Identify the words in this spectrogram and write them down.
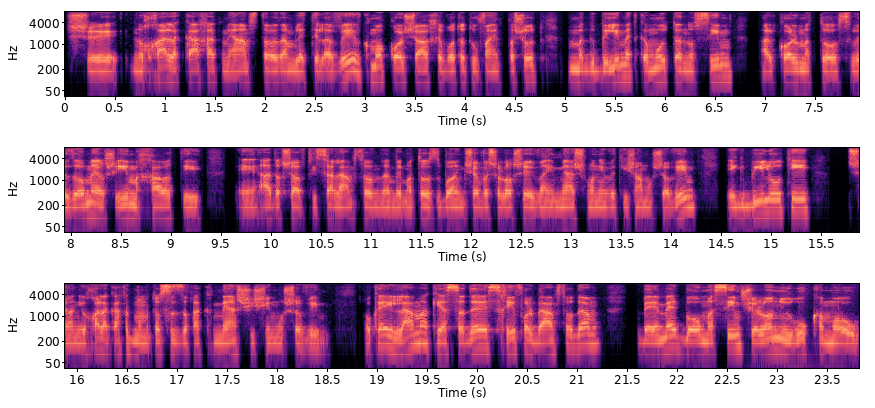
שנוכל לקחת מאמסטרדם לתל אביב, כמו כל שאר חברות התעופה, הם פשוט מגבילים את כמות הנוסעים על כל מטוס, וזה אומר שאם מכרתי עד עכשיו טיסה לאמסטרדם במטוס בואינג 737 עם 189 מושבים, הגבילו אותי שאני אוכל לקחת במטוס הזה רק 160 מושבים. אוקיי? למה? כי השדה סחיפול באמסטרדם באמת בעומסים שלא נראו כמוהו.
